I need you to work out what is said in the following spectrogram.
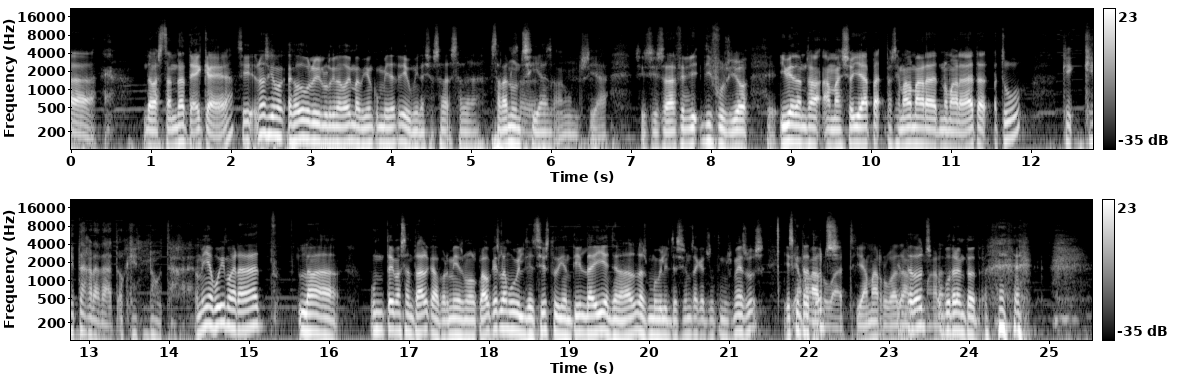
de bastant de teca, eh? Sí, no, és que acabo d'obrir l'ordinador i m'havien convidat i diu, mira, això s'ha d'anunciar. S'ha d'anunciar. Sí, sí, s'ha de fer di difusió. Sí. I bé, doncs, amb això ja pa passem al m'ha agradat, no m'ha agradat. A, a tu, què, què t'ha agradat o què no t'ha agradat? A mi avui m'ha agradat la, un tema central que per mi és molt clau, que és la mobilització estudiantil d'ahir, en general, les mobilitzacions d'aquests últims mesos. I és que Ja entre m'ha tots... robat, ja m'ha robat Entre tots ho podrem tot.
